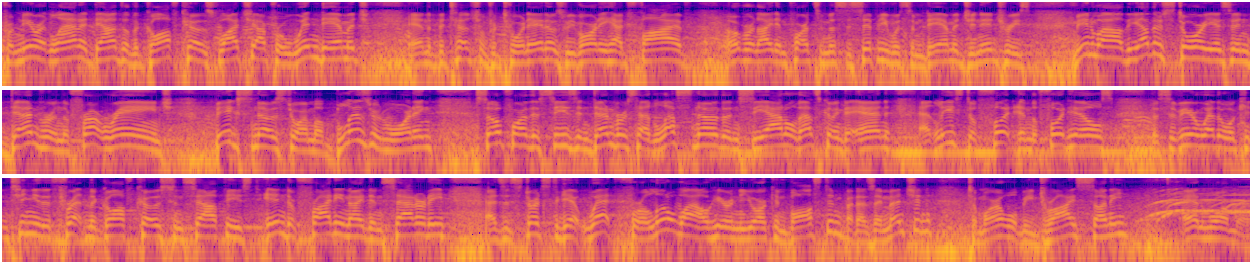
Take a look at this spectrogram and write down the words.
from near Atlanta down to the Gulf Coast. Watch out for wind damage and the potential for tornadoes. We've already had five overnight in parts of Mississippi with some damage and injuries. Meanwhile, the other story is in Denver in the Front Range. Big snowstorm, a blizzard warning. So far this season, Denver's had less snow than Seattle. That's going to end at least a foot in the foothills. The severe weather will continue to threaten the Gulf Coast and Southeast into Friday night and Saturday as it starts to get wet for a little while here in New York and Boston. But as I mentioned, tomorrow will be dry, sunny, and warmer.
